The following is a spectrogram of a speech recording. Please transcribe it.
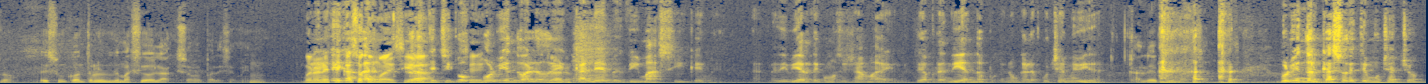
No, es un control demasiado laxo, me parece a mí. Mm. Bueno, en este eh, caso, como decía. Este chico, volviendo a lo de Caleb Dimasi, que me, divierte cómo se llama, y estoy aprendiendo porque nunca lo escuché en mi vida. Caleb Dimasi. volviendo al caso de este muchacho,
